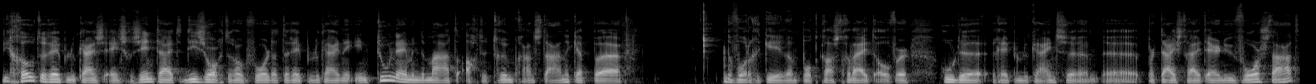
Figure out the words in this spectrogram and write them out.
Die grote republikeinse eensgezindheid, die zorgt er ook voor dat de republikeinen in toenemende mate achter Trump gaan staan. Ik heb uh, de vorige keer een podcast gewijd over hoe de Republikeinse partijstrijd er nu voor staat.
